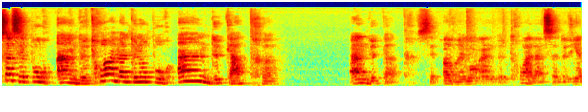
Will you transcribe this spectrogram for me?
Ça c'est pour 1, 2, 3. Maintenant pour 1, 2, 4. 1, 2, 4. C'est pas vraiment 1, 2, 3 là, ça devient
